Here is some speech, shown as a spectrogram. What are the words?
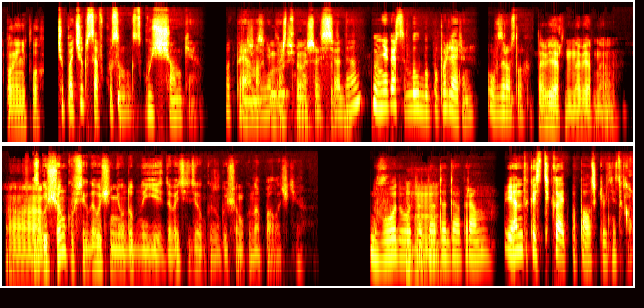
вполне неплохо. Чупа-чуп со вкусом сгущенки. Вот прямо, Сейчас мне кажется, наше все, да? Мне кажется, был бы популярен у взрослых. Наверное, наверное. А, Сгущенку всегда очень неудобно есть. Давайте сделаем сгущенку на палочке. Ну Вот, вот, Мгм. да, да, да, прям. И она такая стекает по палочке вниз. такая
